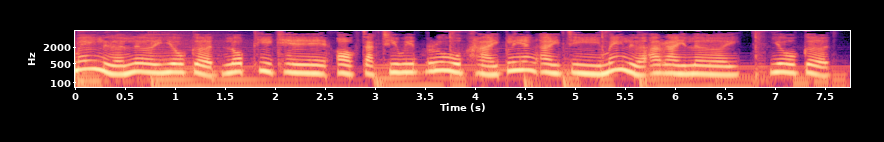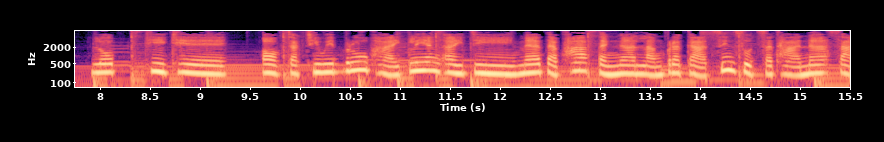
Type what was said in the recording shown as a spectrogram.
ไม่เหลือเลยโยเกิร์ตลบพีเคออกจากชีวิตรูปหายเกลี้ยงไอจีไม่เหลืออะไรเลย โยเกิร์ตลบพีเคออกจากชีวิตรูปหายเกลี้ยงไอจีแม้แต่ภาพแต่งงานหลังประกาศสิ้นสุดสถานะสา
